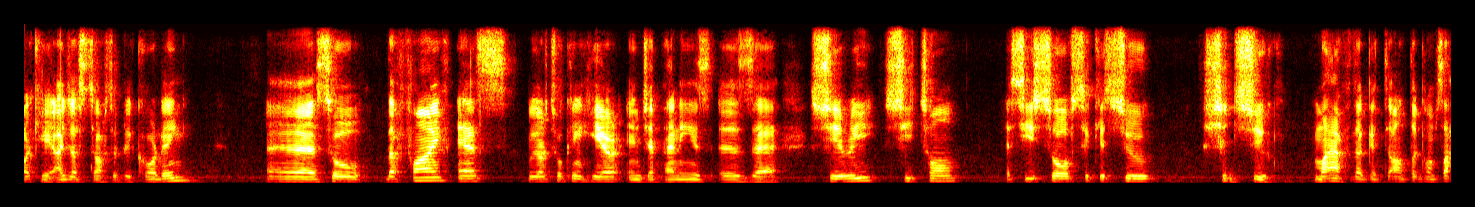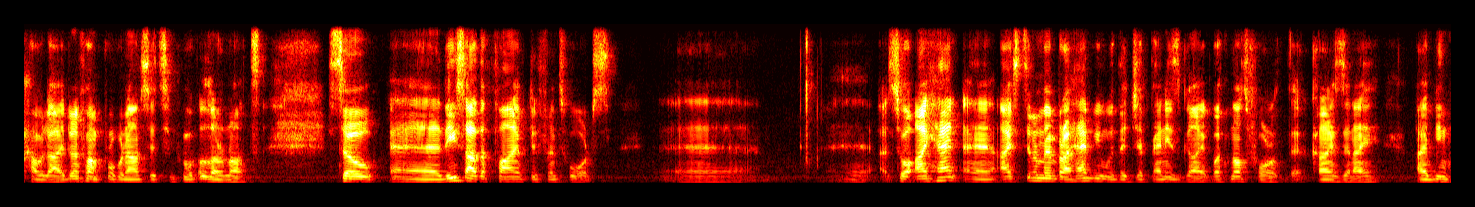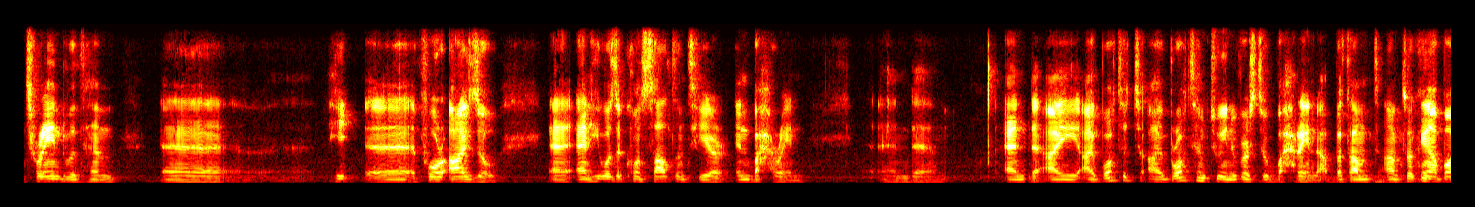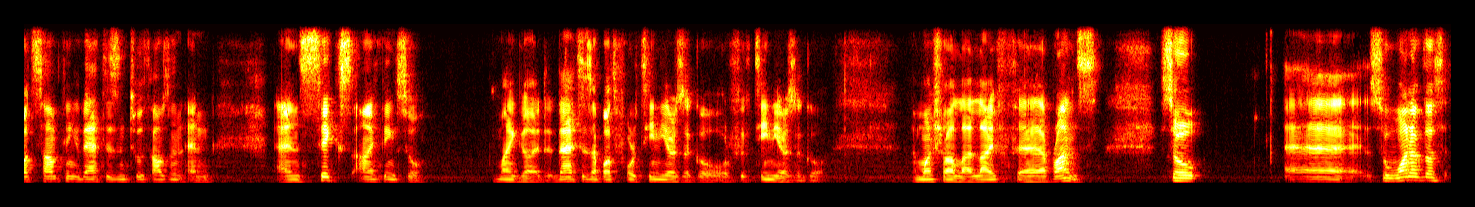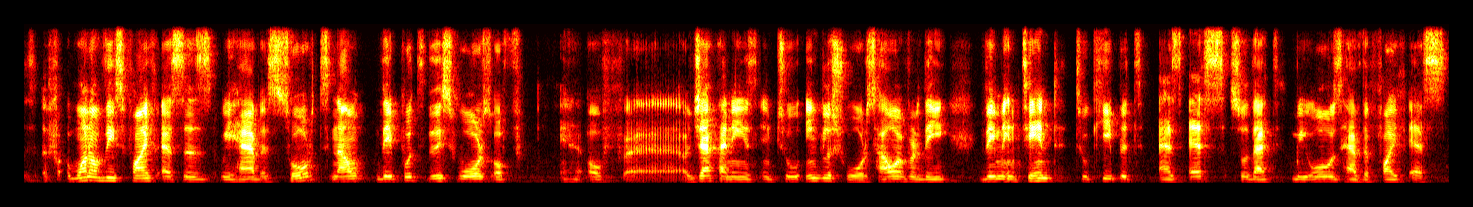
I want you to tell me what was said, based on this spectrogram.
Okay, I just started recording. Uh, so the five S we are talking here in Japanese is uh, Shiri, Shiton, Shiso, Sikitsu, Shitsu. I don't know if I'm pronouncing it well or not. So uh, these are the five different words. Uh, uh so I had, uh, I still remember I had been with the Japanese guy, but not for the kaizen. I, I've been trained with him he, uh, for ISO, uh, and he was a consultant here in Bahrain, and um, and I I brought it I brought him to University of Bahrain, but I'm I'm talking about something that is in 2006, I think so. My God, that is about 14 years ago or 15 years ago. MashaAllah, life uh, runs. So uh, so one of those one of these five s's we have is sort. Now they put these words of of uh, japanese into english words. However they they maintained to keep it as s so that we always have the 5s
